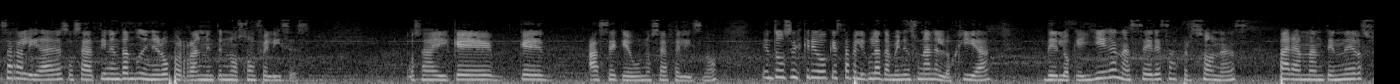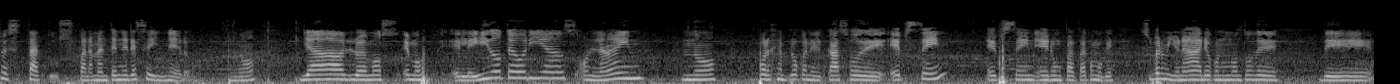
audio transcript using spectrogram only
esas realidades o sea tienen tanto dinero pero realmente no son felices o sea y qué qué hace que uno sea feliz no entonces creo que esta película también es una analogía de lo que llegan a ser esas personas para mantener su estatus, para mantener ese dinero, ¿no? Ya lo hemos, hemos leído teorías online, ¿no? Por ejemplo, con el caso de Epstein. Epstein era un pata como que súper millonario, con un montón de, de,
